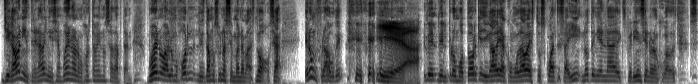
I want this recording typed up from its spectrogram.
Llegaban y entrenaban y decían, bueno, a lo mejor todavía no se adaptan. Bueno, a lo mejor les damos una semana más. No, o sea, era un fraude Yeah. del, del promotor que llegaba y acomodaba a estos cuates ahí. No tenían nada de experiencia, no eran jugadores. Entonces,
